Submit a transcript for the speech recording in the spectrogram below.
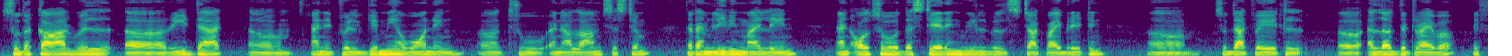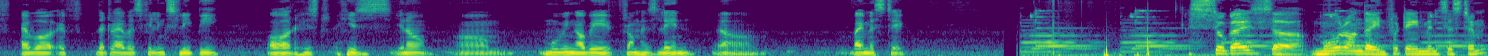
so the car will uh, read that um, and it will give me a warning uh, through an alarm system that I'm leaving my lane. And also the steering wheel will start vibrating um, so that way it'll uh, alert the driver if ever if the driver is feeling sleepy or he's he's you know um, moving away from his lane uh, by mistake. So guys uh, more on the infotainment system.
